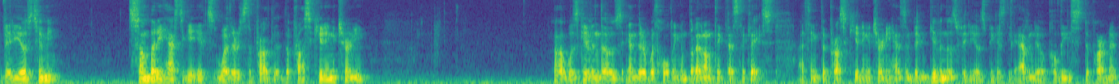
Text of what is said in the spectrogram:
videos to me. Somebody has to get it's whether it's the pro- the, prosecuting attorney uh, was given those and they're withholding them, but I don't think that's the case. I think the prosecuting attorney hasn't been given those videos because the Avondale Police Department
